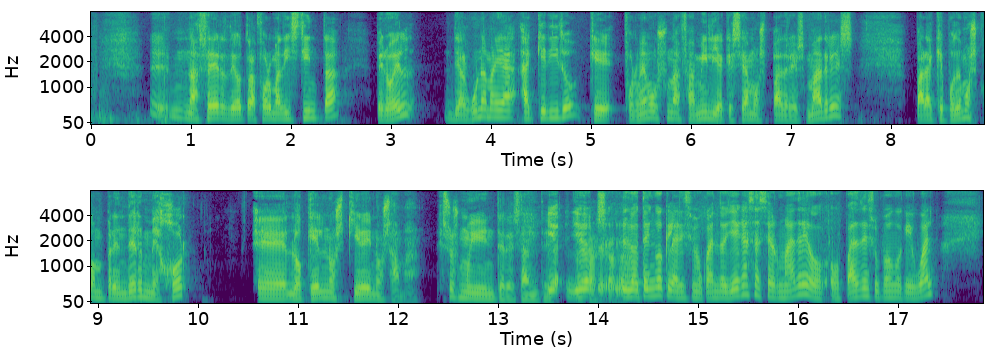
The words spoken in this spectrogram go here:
nacer de otra forma distinta, pero Él de alguna manera ha querido que formemos una familia, que seamos padres, madres, para que podamos comprender mejor lo que Él nos quiere y nos ama. Eso es muy interesante. Yo, lo tengo clarísimo. Cuando llegas a ser madre o, o padre, supongo que igual,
